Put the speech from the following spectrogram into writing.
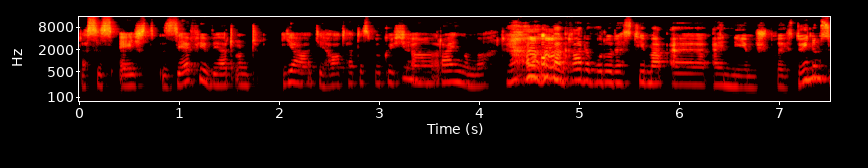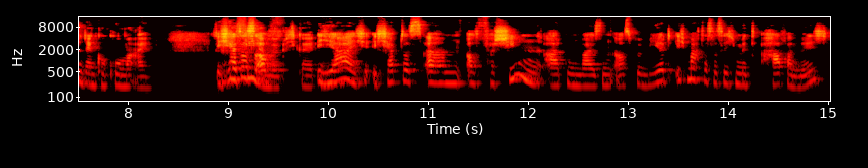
das ist echt sehr viel wert und ja, die Haut hat das wirklich Ja. äh, reingemacht. Aber guck mal, gerade wo du das Thema äh, Einnehmen sprichst. Wie nimmst du denn Kurkuma ein? Ich habe das auf, Möglichkeiten. ja, ich, ich habe das ähm, auf verschiedenen Arten und Weisen ausprobiert. Ich mache das tatsächlich mit Hafermilch.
